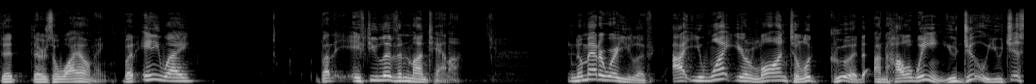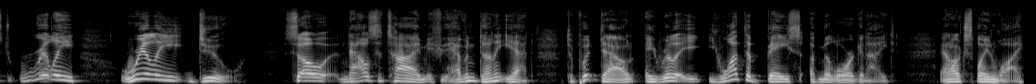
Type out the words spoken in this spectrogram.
that there's a Wyoming. But anyway, but if you live in Montana, no matter where you live, you want your lawn to look good on Halloween. You do. You just really, really do. So now's the time, if you haven't done it yet, to put down a really, you want the base of Milorganite, and I'll explain why.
